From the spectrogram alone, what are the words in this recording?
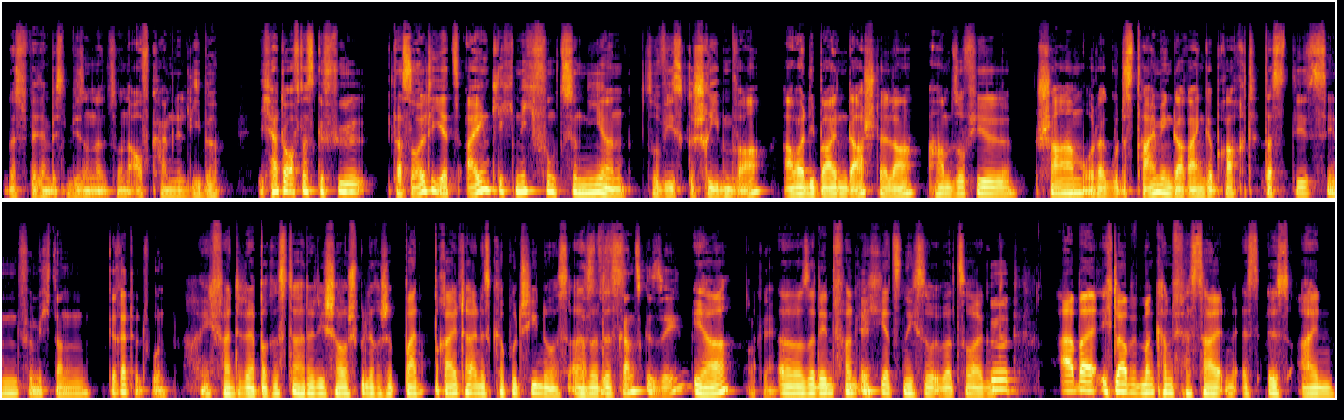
das wäre ein bisschen wie so eine, so eine aufkeimende Liebe. Ich hatte oft das Gefühl, das sollte jetzt eigentlich nicht funktionieren, so wie es geschrieben war. Aber die beiden Darsteller haben so viel Charme oder gutes Timing da reingebracht, dass die Szenen für mich dann gerettet wurden. Ich fand, der Barista hatte die schauspielerische Bandbreite eines Cappuccinos. Also Hast du das ganz gesehen? Ja. Okay. Also den fand okay. ich jetzt nicht so überzeugend. Gut. Aber ich glaube, man kann festhalten, es ist ein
